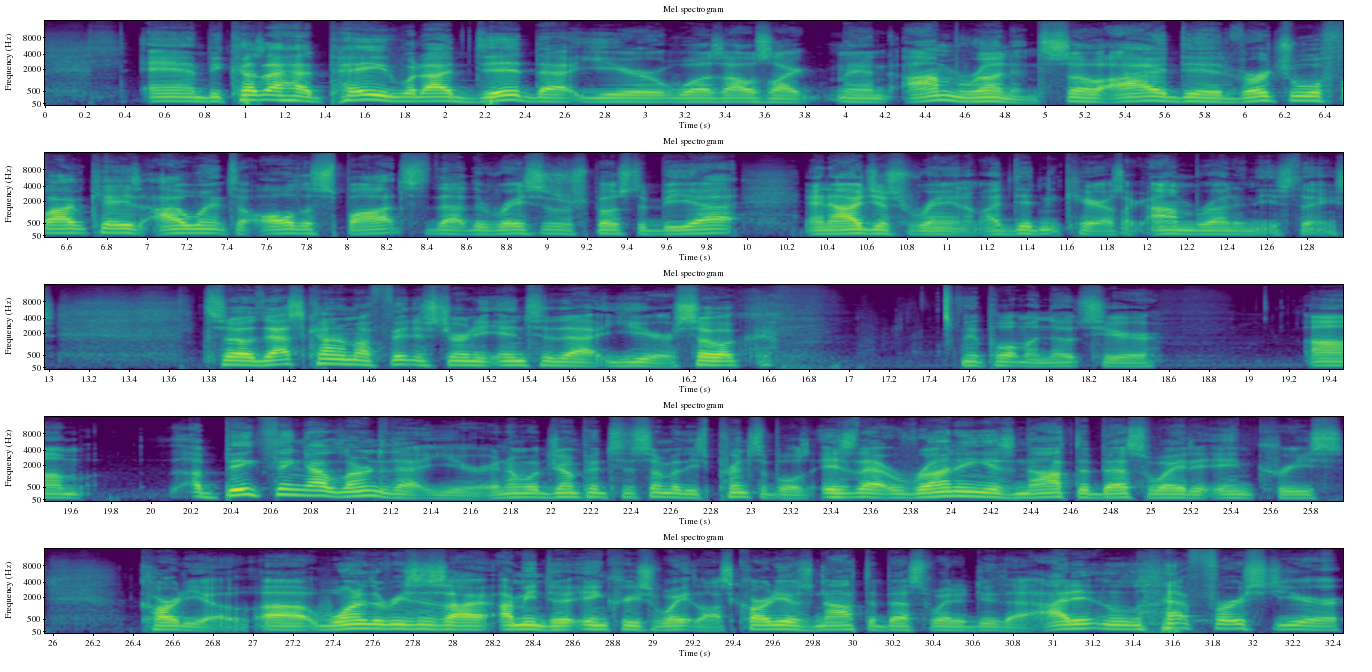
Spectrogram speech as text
And because I had paid, what I did that year was I was like, man, I'm running. So I did virtual 5Ks. I went to all the spots that the races are supposed to be at, and I just ran them. I didn't care. I was like, I'm running these things. So that's kind of my fitness journey into that year. So let me pull up my notes here. Um, a big thing I learned that year, and I'm gonna jump into some of these principles, is that running is not the best way to increase cardio. Uh, one of the reasons I, I mean, to increase weight loss, cardio is not the best way to do that. I didn't that first year.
